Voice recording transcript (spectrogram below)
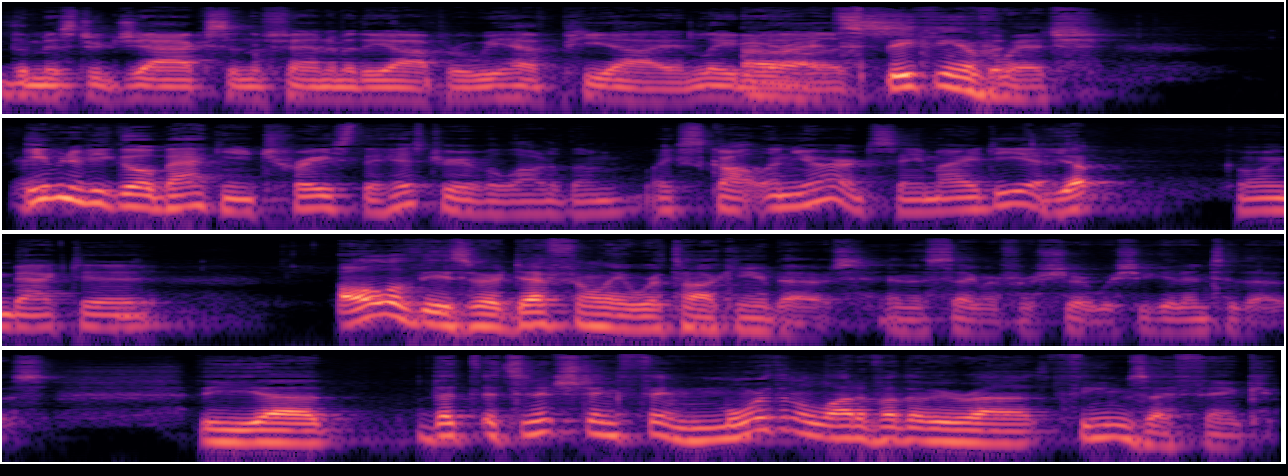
the Mister Jacks and the Phantom of the Opera, we have PI and Lady All right. Alice. Speaking of which, even if you go back and you trace the history of a lot of them, like Scotland Yard, same idea. yep, Going back to all of these are definitely worth talking about in this segment for sure. We should get into those. The uh, that it's an interesting thing. More than a lot of other uh, themes, I think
